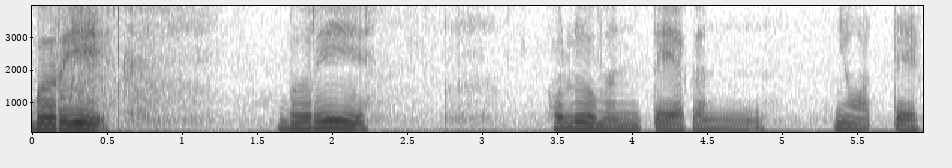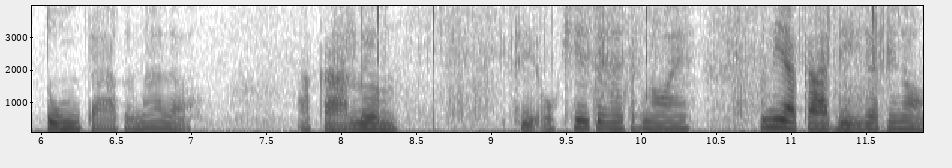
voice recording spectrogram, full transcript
เบอร์รี่ เบอร์รี่ เขาเริ่มมันแตกอันยอดแตกตุ้มตาขึ้นมาแล้ว อากาศเริ่มสิโอเคจังไงจักน้อยมันนี่อากาศดีจ้ะพี่น้อง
